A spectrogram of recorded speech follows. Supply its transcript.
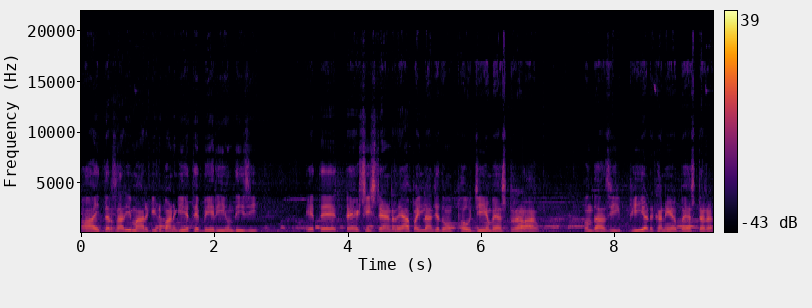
ਆ ਇੱਧਰ ਸਾਰੀ ਮਾਰਕੀਟ ਬਣ ਗਈ। ਇੱਥੇ ਬੇਰੀ ਹੁੰਦੀ ਸੀ। ਇੱਥੇ ਟੈਕਸੀ ਸਟੈਂਡ ਰਿਹਾ ਪਹਿਲਾਂ ਜਦੋਂ ਫੌਜੀ ਐਂਬੈਸਡਰ ਵਾਲਾ ਹੁੰਦਾ ਸੀ। ਫੀਅਟ ਖਨੀ ਐਂਬੈਸਡਰ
